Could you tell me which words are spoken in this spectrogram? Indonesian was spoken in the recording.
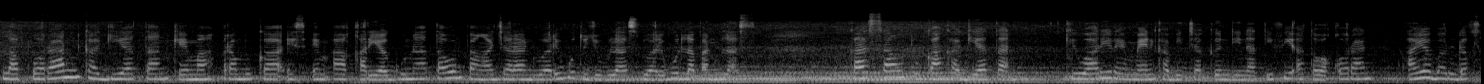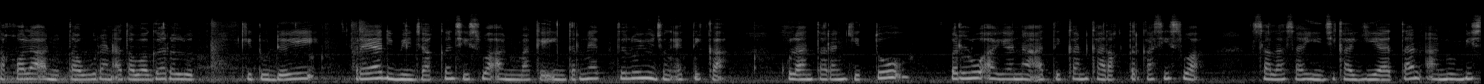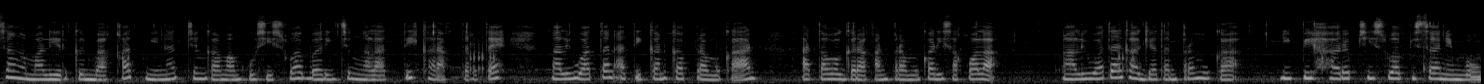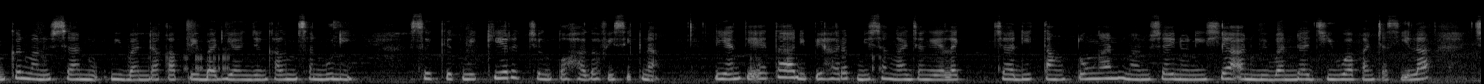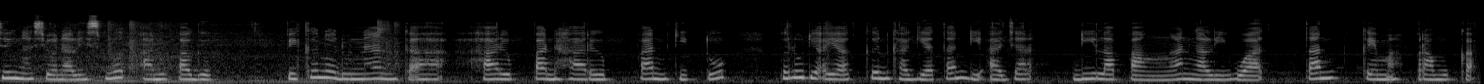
Laporan Kagiatan Kemah Pramuka SMA Karyaguna tahun pangajaran 2017-2018 Kasang tukang kagiatan Kiwari remen kabijakeun dina TV atau koran Aya barudak sakola anu tawuran atau garelut Kitu deui rea dibejakeun siswa anu make internet tuluyu jeung etika. Kulantaran kitu perlu ayana atikan karakter kasiswa salah sahiji kagiatan anu bisa ngamalirkan bakat minat jeng kamampu siswa bari jeng ngelatih karakter teh ngaliwatan atikan ke pramukaan atau gerakan pramuka di sekolah ngaliwatan kegiatan pramuka dipiharep siswa bisa nembongken manusia nu mibanda kapribadian jeng kalemesan budi. Sekit mikir jeng tohaga fisikna. Lianti eta dipiharep bisa ngajang gelek jadi tangtungan manusia Indonesia anu mibanda jiwa Pancasila jeung nasionalisme anu pageuh pikeun nudunan kahareupan-hareupan kitu perlu diayakeun kagiatan diajar di lapangan ngaliwatan kemah pramuka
